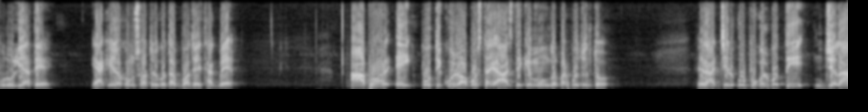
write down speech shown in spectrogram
পুরুলিয়াতে একই রকম সতর্কতা বজায় থাকবে। আবহাওয়ার এই প্রতিকূল অবস্থায় আজ থেকে মঙ্গলবার পর্যন্ত রাজ্যের উপকূলবর্তী জেলা,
